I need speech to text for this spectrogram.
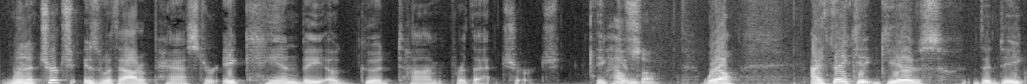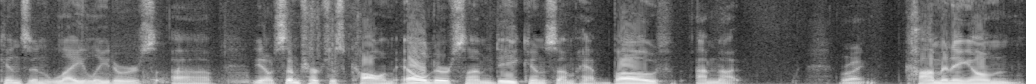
when a church is without a pastor, it can be a good time for that church. It How can- so? Well, I think it gives the deacons and lay leaders, uh, you know, some churches call them elders, some deacons, some have both. I'm not Right. Commenting on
